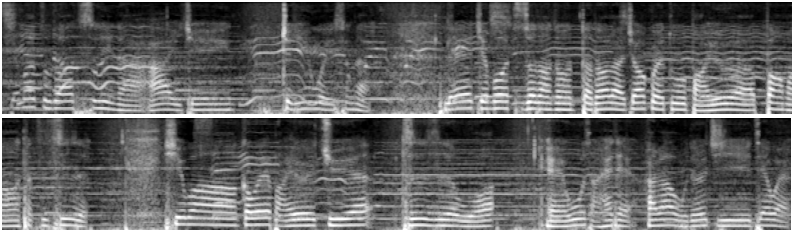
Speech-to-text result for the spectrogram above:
节目做到此里呢，也已经接近尾声了。在节目制作当中得到了交关多朋友的帮忙特子支持，希望各位朋友继续支持我，闲话上海滩，阿拉下头见，再会。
